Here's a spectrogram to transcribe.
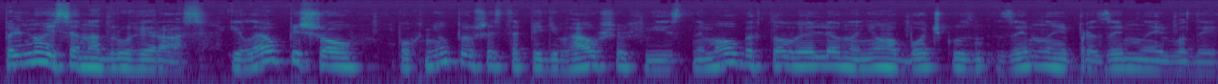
пильнуйся на другий раз. І Лев пішов, похнюпившись та підівгавши хвіст, немов би хто вилляв на нього бочку зимної призимної води.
